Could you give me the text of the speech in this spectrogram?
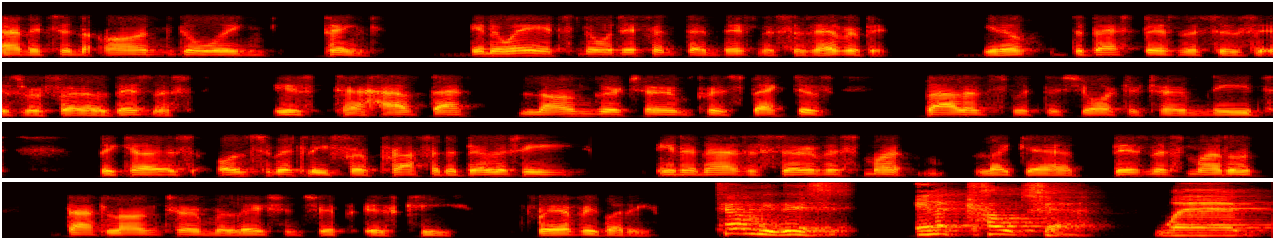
And it's an ongoing thing. In a way, it's no different than business has ever been. You know, the best business is, is referral business, is to have that longer term perspective balanced with the shorter term needs because ultimately for profitability in an as a service mo- like a business model that long term relationship is key for everybody. Tell me this in a culture where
